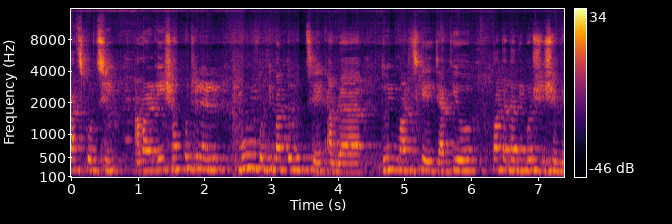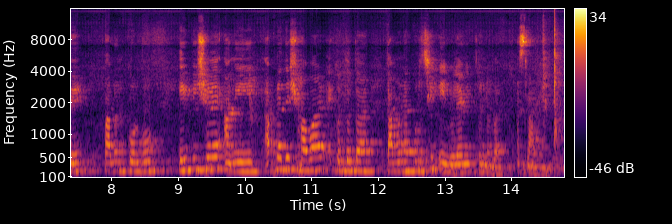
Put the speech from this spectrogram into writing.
কাজ করছি। আমার এই সংগঠনের মূল প্রতিপাদ্য হচ্ছে, আমরা দুই মার্চকে জাতীয় পতাকা দিবস হিসেবে পালন করব। এই বিষয়ে আমি আপনাদের সবার একত্রতা কামনা করছি। এই বলে আমি ধন্যবাদ। আসসালামু আলাইকুম।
